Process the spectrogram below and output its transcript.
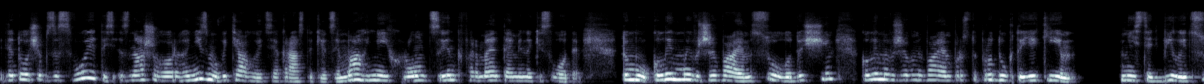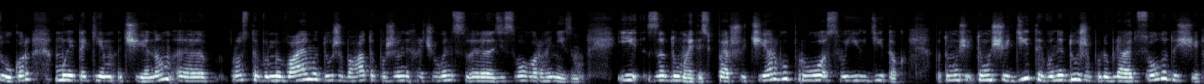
для того, щоб засвоїтись, з нашого організму витягується якраз таки цей магній, хром, цинк, ферменти, амінокислоти. Тому, коли ми вживаємо солодощі, коли ми вживаємо просто продукти, які містять білий цукор, ми таким чином е, просто вимиваємо дуже багато поживних речовин е, зі свого організму. І задумайтесь в першу чергу про своїх діток, тому що, тому що діти вони дуже полюбляють солодощі,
